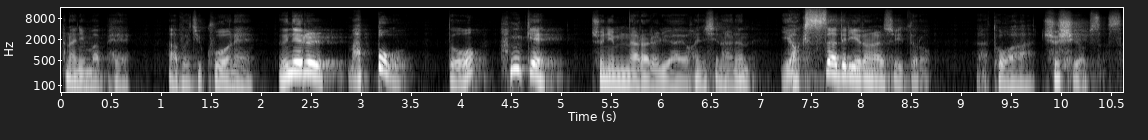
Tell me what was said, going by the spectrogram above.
하나님 앞에 아버지 구원의 은혜를 맛보고 또 함께 주님 나라를 위하여 헌신하는 역사들이 일어날 수 있도록 도와 주시옵소서.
